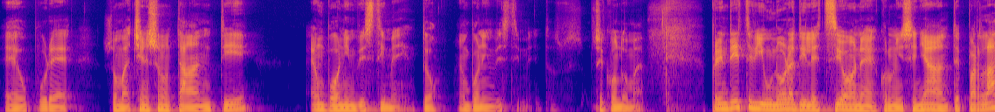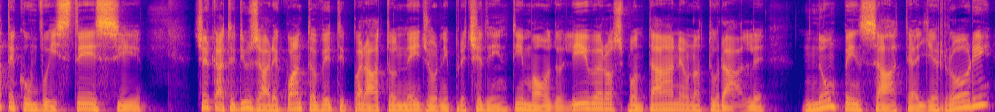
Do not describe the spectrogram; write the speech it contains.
eh, oppure insomma ce ne sono tanti, è un buon investimento, è un buon investimento secondo me. Prendetevi un'ora di lezione con un insegnante, parlate con voi stessi, cercate di usare quanto avete imparato nei giorni precedenti in modo libero, spontaneo, naturale. Non pensate agli errori,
